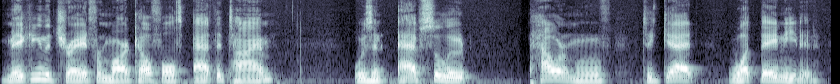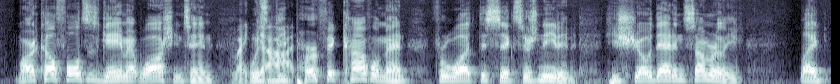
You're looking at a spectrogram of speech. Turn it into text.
making the trade for Markelle Fultz at the time was an absolute power move to get what they needed. Markelle Fultz's game at Washington My was God. the perfect complement for what the Sixers needed. He showed that in summer league. Like,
